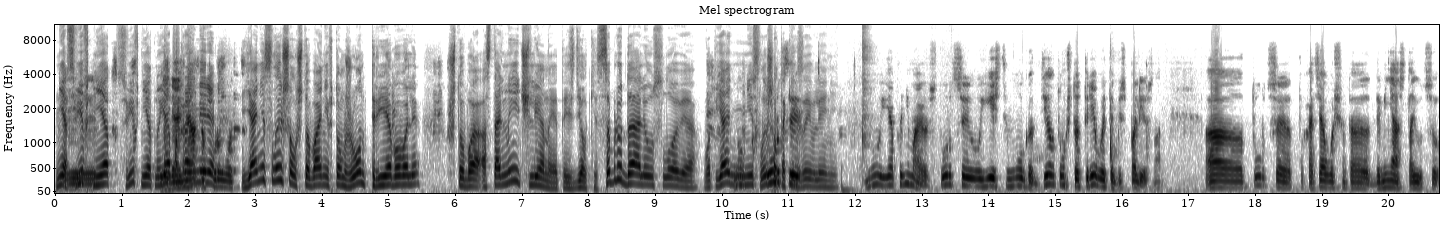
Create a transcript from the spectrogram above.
Нет, Swift нет, Swift нет. Но я, по крайней мере, я не слышал, чтобы они в том же он требовали, чтобы остальные члены этой сделки соблюдали условия. Вот я ну, не слышал Турции, таких заявлений. Ну, я понимаю, с Турцией есть много. Дело в том, что требовать это бесполезно. А Турция, хотя, в общем-то, для меня остается,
